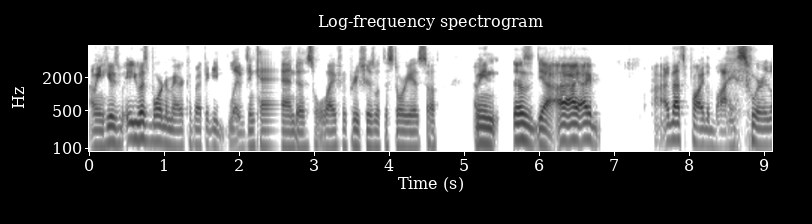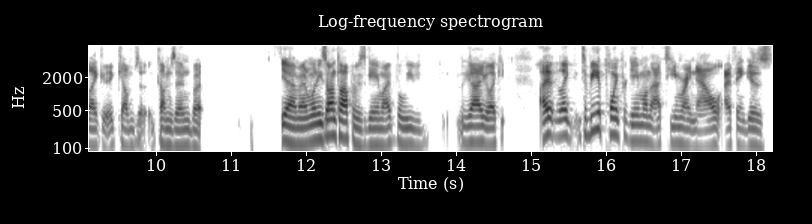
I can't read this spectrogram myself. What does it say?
I mean, he was he was born in America, but I think he lived in Canada his whole life. I'm pretty sure is what the story is. So, I mean, there's yeah, I I, I, that's probably the bias where like it comes it comes in. But yeah, man, when he's on top of his game, I believe the guy like I like to be a point per game on that team right now. I think is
